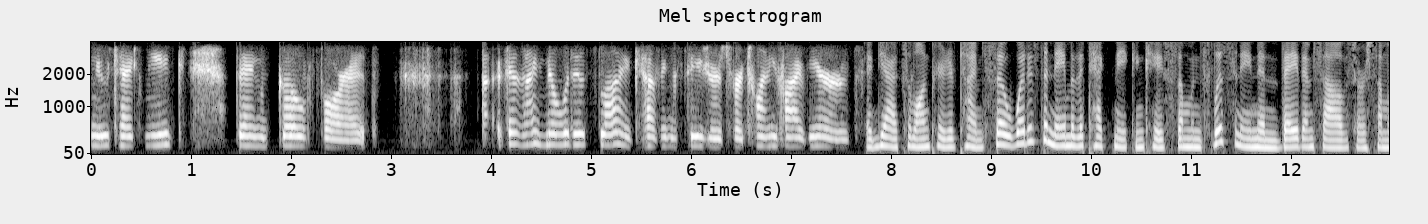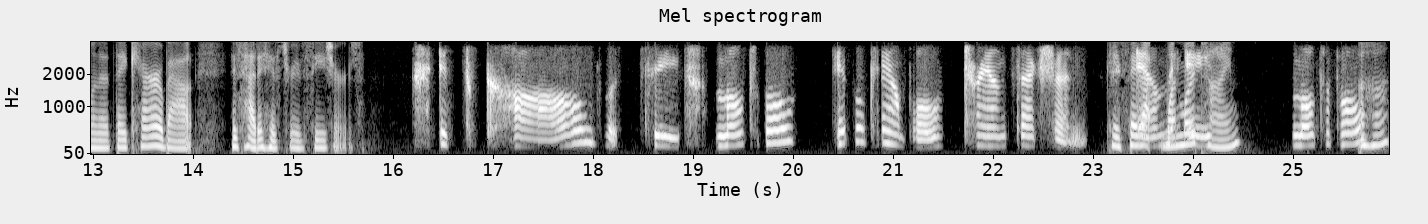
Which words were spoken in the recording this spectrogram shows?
new technique, then go for it. Uh, because I know what it's like having seizures for 25 years. Yeah, it's a long period of time. So, what is the name of the technique in case someone's listening and they themselves or someone that they care about has had a history of seizures? It's called, let's see, multiple hippocampal transection. Okay, say that one more time. Multiple Uh huh.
